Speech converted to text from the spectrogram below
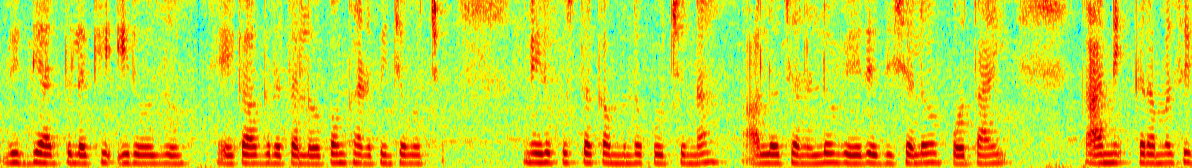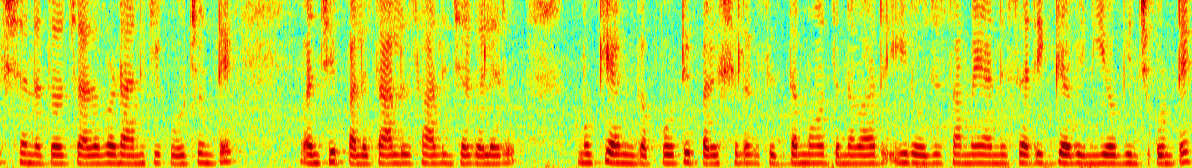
విద్యార్థులకి ఈరోజు ఏకాగ్రత లోపం కనిపించవచ్చు. మీరు పుస్తకం ముందు కూర్చున్న ఆలోచనలు వేరే దిశలో పోతాయి. కానీ క్రమశిక్షణతో చదవడానికి కూర్చుంటే మంచి ఫలితాలు సాధించగలరు. ముఖ్యంగా పోటీ పరీక్షలకు సిద్ధమవుతున్న వారు ఈరోజు సమయాన్ని సరిగ్గా వినియోగించుకుంటే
